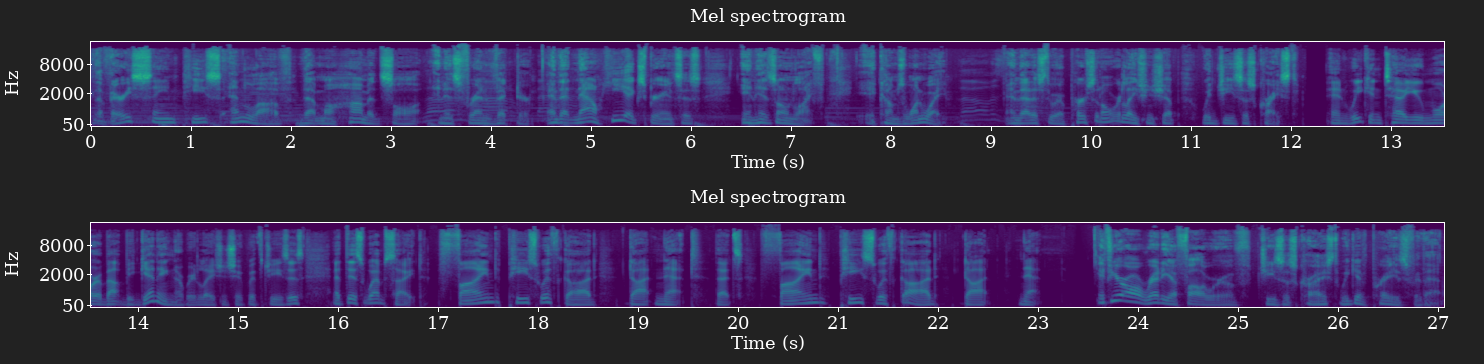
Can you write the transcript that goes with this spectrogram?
the very same peace and love that Muhammad saw in his friend Victor, and that now he experiences in his own life. It comes one way, and that is through a personal relationship with Jesus Christ. And we can tell you more about beginning a relationship with Jesus at this website, findpeacewithgod.net. That's findpeacewithgod.net. If you're already a follower of Jesus Christ, we give praise for that.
